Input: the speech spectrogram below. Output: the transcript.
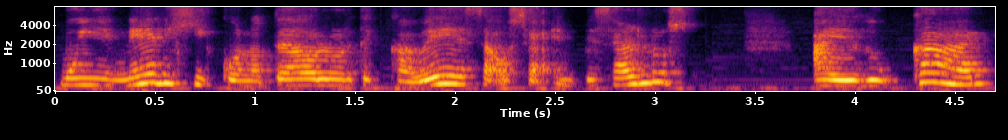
muy enérgico, no te da dolor de cabeza, o sea, empezarlos a educar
